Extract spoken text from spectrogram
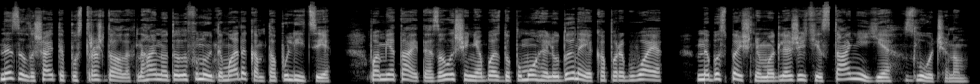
Не залишайте постраждалих, негайно телефонуйте медикам та поліції. Пам'ятайте, залишення без допомоги людини, яка перебуває в небезпечному для житті стані, є злочином.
